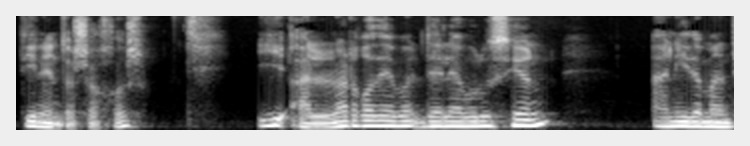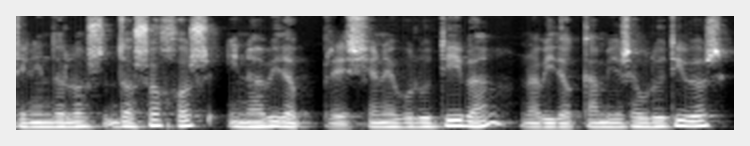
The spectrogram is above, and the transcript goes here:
tienen dos ojos. Y a lo largo de, la evolución han ido manteniendo los dos ojos y no ha habido presión evolutiva, no ha habido cambios evolutivos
